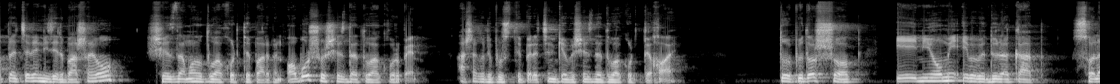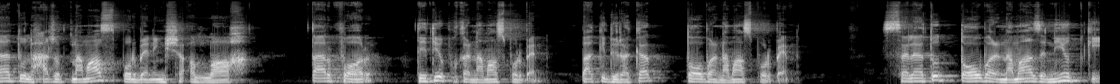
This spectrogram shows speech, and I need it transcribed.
আপনি চাইলে নিজের বাসায়ও সেজদা মতো দোয়া করতে পারবেন, অবশ্যই সেজদা দোয়া করবেন। আশা করি বুঝতে পেরেছেন কীভাবে সেজদা দোয়া করতে হয়। তো প্রিয় দর্শক, এই নিয়মে এভাবে দুই রাকাত সলাতুল হাজত নামাজ পড়বেন ইনশা আল্লাহ তারপর দ্বিতীয় প্রকার নামাজ পড়বেন, বাকি দুই রাকাত তওবার নামাজ পড়বেন। সালাতুত তওবার নামাজের নিয়ত কি?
